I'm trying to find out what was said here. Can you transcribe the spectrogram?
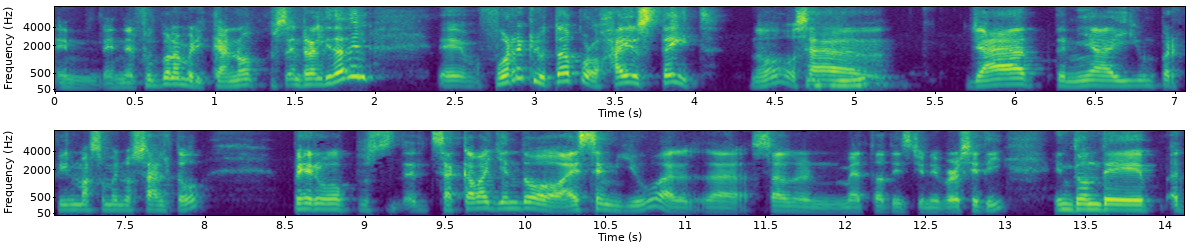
en, el fútbol americano. Pues en realidad él fue reclutado por Ohio State, ¿no? O sea, ya tenía ahí un perfil más o menos alto pero pues, eh, se acaba yendo a SMU, a Southern Methodist University, en donde eh,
